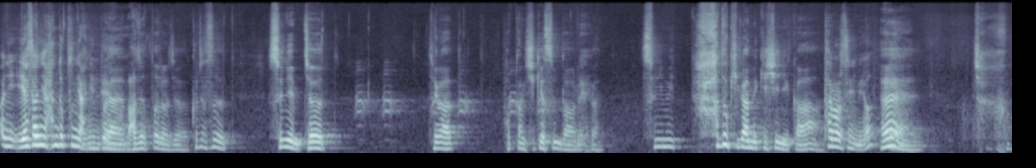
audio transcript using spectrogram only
아니 예산이 한두 푼이 아닌데요. 네, 맞아 떨어져. 그래서 스님 저 제가 법당 짓겠습니다. 그러니까 네. 스님이 하도 기가 막히시니까 탄월 스님이요? 예. 참,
